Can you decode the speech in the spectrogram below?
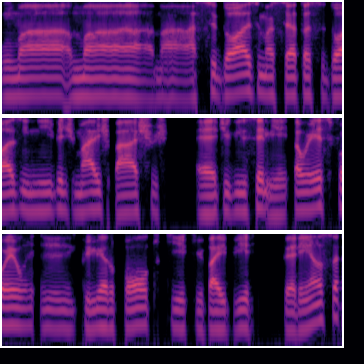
uma, uma, uma acidose, uma cetoacidose em níveis mais baixos é, de glicemia. Então, esse foi um, um, primeiro ponto que, que vai vir diferença.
